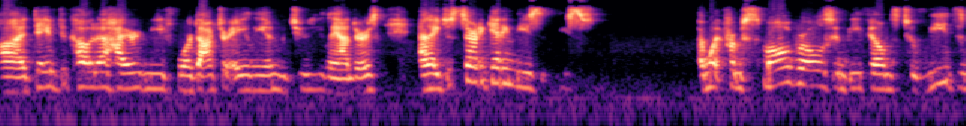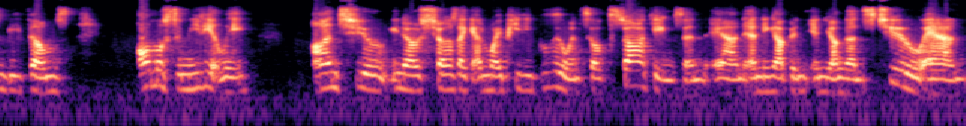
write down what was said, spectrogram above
Uh, Dave DeCoteau hired me for Dr. Alien with Judy Landers. And I just started getting these, these I went from small roles in B films to leads in B films almost immediately onto you know shows like NYPD Blue and Silk Stockings and and ending up in, in Young Guns 2 and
